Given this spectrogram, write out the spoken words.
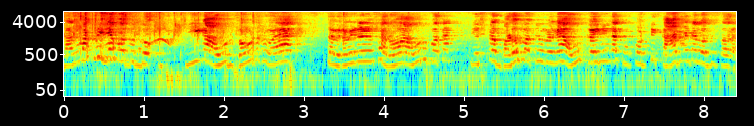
ನನ್ನ ಮಕ್ಳು ಇಲ್ಲೇ ಬಂದದ್ದು ಈಗ ಅವ್ರು ಗೌಡ್ರು ರವೀಂದ್ರ ಸರ್, ಅವ್ರು ಗೊತ್ತಾ? ಎಷ್ಟೋ ಬಡ ಮಕ್ಳುಗಳಿಗೆ ಅವ್ರ ಕೈನಿಂದ ಕೊಟ್ಟು ಅಲ್ಲಿ ಓದಿಸ್ತಾರೆ.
